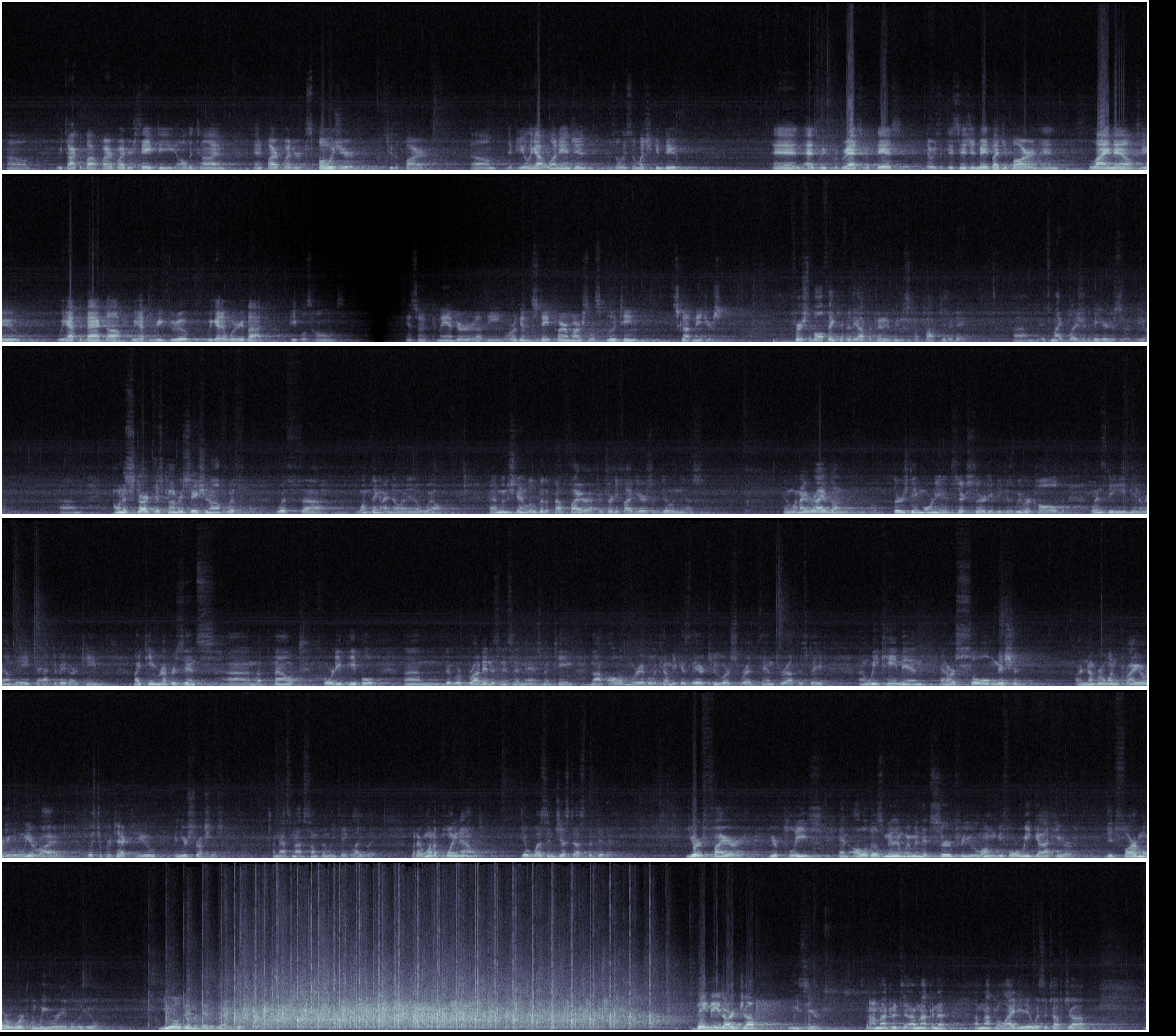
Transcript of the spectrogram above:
Um, we talk about firefighter safety all the time and firefighter exposure to the fire. Um, if you only got one engine, there's only so much you can do. And as we progressed with this, there was a decision made by Jabbar and, and Lionel to, we have to back off, we have to regroup, we gotta worry about people's homes. Incident Commander of the Oregon State Fire Marshal's Blue Team, Scott Majors. First of all, thank you for the opportunity to talk to you today. Um, It's my pleasure to be here to serve you. Um, I want to start this conversation off with, with uh, one thing that I know and I know well. I understand a little bit about fire after 35 years of doing this. And when I arrived on Thursday morning at 6:30, because we were called Wednesday evening around 8 to activate our team. My team represents um, about 40 people um, that were brought in as an incident management team. Not all of them were able to come because their too are spread thin throughout the state. And we came in, and our sole mission, our number one priority when we arrived, was to protect you and your structures. And that's not something we take lightly. But I want to point out, it wasn't just us that did it. Your fire, your police, and all of those men and women that served for you long before we got here did far more work than we were able to do. You owe them a debt of gratitude. They made our job easier. I'm not gonna, t- I'm not gonna, I'm not gonna lie to you, it was a tough job.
